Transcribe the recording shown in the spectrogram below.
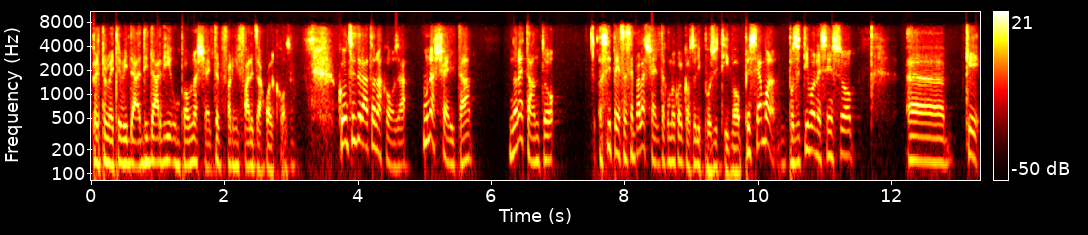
per permettervi da, di darvi un po' una scelta per farvi fare già qualcosa. Considerate una cosa, una scelta non è tanto, si pensa sempre alla scelta come qualcosa di positivo. Pensiamo a positivo nel senso eh, che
